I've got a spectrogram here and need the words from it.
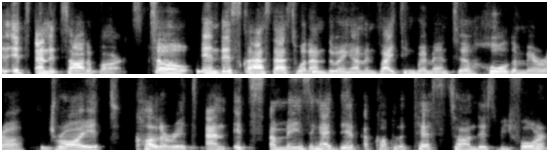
it's and it's out of parts. So in this class, that's what I'm doing. I'm inviting women to hold a mirror, draw it, color it, and it's amazing. I did a couple of tests on this before.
